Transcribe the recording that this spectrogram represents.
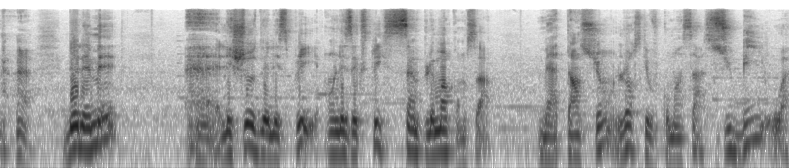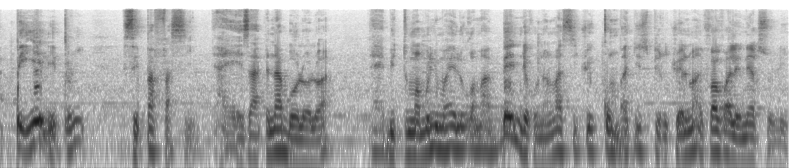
Bien aimé, euh, les choses de l'esprit, on les explique simplement comme ça. Mais attention, lorsque vous commencez à subir ou à payer les prix, c'est pas facile. Si tu es combattu spirituellement, il faut avoir les nerfs solides.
